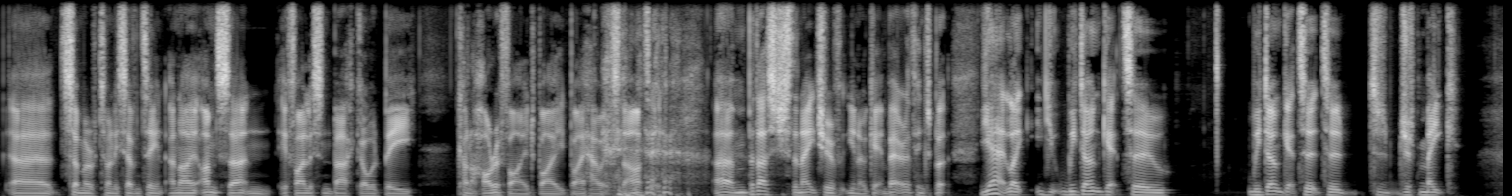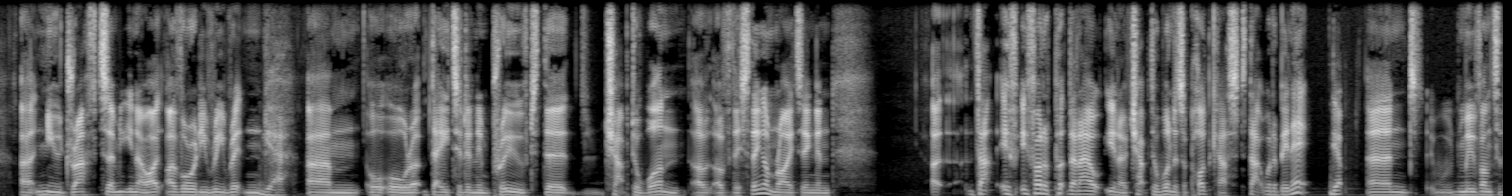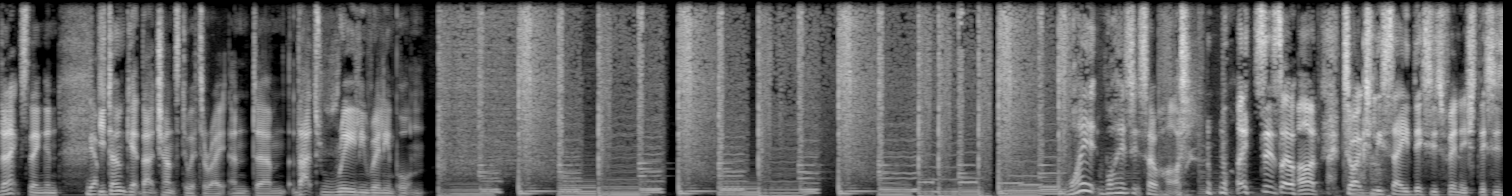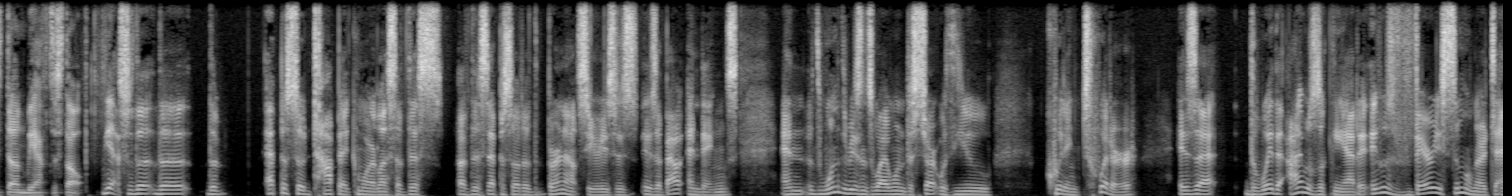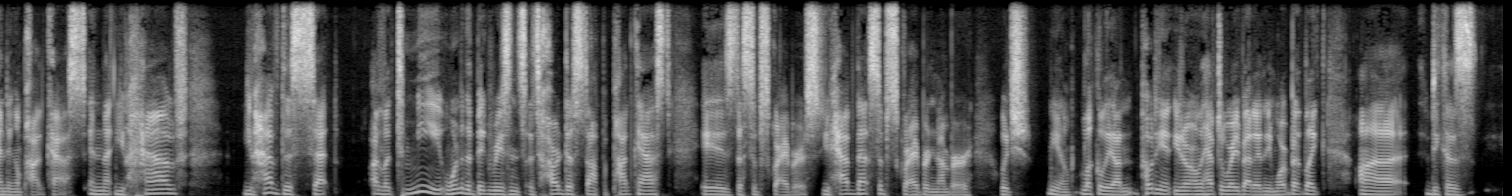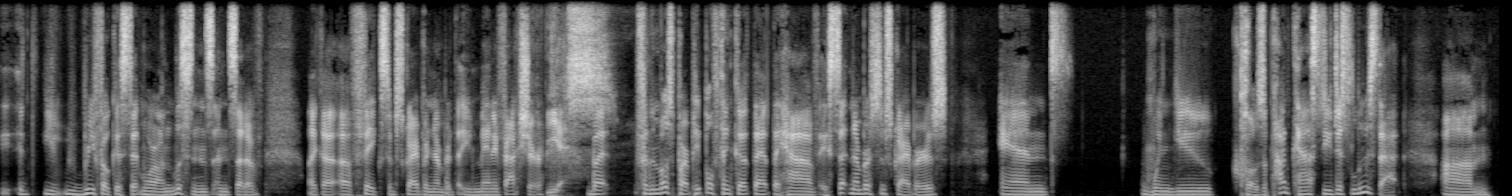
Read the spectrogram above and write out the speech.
uh, summer of 2017. And I, I'm certain if I listened back, I would be kind of horrified by by how it started. um, but that's just the nature of you know getting better at things. But yeah, like you, we don't get to we don't get to to to just make uh, new drafts. I mean, you know, I, have already rewritten, yeah, um, or, or, updated and improved the chapter one of, of this thing I'm writing, and uh, that if if I'd have put that out, you know, chapter one as a podcast, that would have been it. Yep, and move on to the next thing, and yep. you don't get that chance to iterate, and um, that's really really important. Why why is it so hard? why is it so hard to actually say this is finished, this is done, we have to stop? Yeah, so the the the episode topic more or less of this of this episode of the burnout series is is about endings and one of the reasons why i wanted to start with you quitting twitter is that the way that i was looking at it it was very similar to ending a podcast in that you have you have this set like to me, one of the big reasons it's hard to stop a podcast is the subscribers. You have that subscriber number, which you know, luckily on Podiant you don't really have to worry about it anymore. But like, uh, because it, you refocused it more on listens instead of like a, a, fake subscriber number that you manufacture. Yes, but for the most part, people think that they have a set number of subscribers, and when you close a podcast, you just lose that. Um,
